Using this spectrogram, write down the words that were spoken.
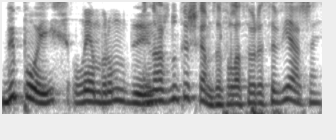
Depois, lembro-me de... E nós nunca chegamos a falar sobre essa viagem.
